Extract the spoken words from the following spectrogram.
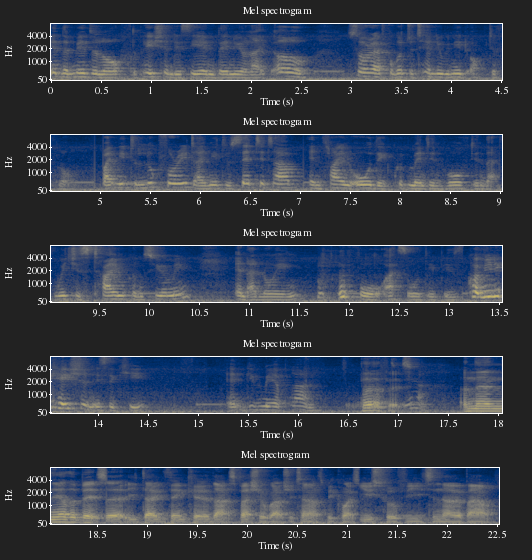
in the middle of the patient is here and then you're like, oh, sorry, I forgot to tell you we need Optiflow. But I need to look for it, I need to set it up and find all the equipment involved in that, which is time consuming and annoying for us ODPs. Communication is the key and give me a plan. Perfect. Yeah. And then the other bits that you don't think are that special but actually turn out to be quite useful for you to know about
